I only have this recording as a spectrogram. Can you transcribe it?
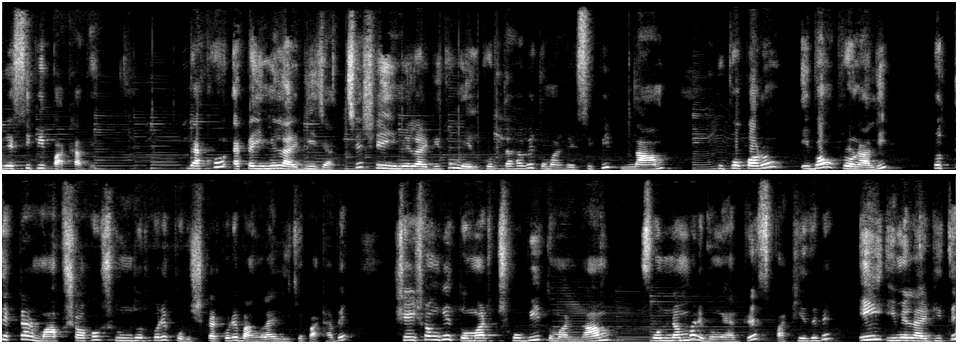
রেসিপি পাঠাবে। দেখো, একটা ইমেল আইডি যাচ্ছে। সেই ইমেল আইডিতে মেল করতে হবে তোমার রেসিপির নাম, উপকরণ এবং প্রণালী। প্রত্যেকটার মাপসহ সুন্দর করে পরিষ্কার করে বাংলায় লিখে পাঠাবে। সেই সঙ্গে তোমার ছবি, তোমার নাম ফোন নাম্বার এবং অ্যাড্রেস পাঠিয়ে দেবে। এই ইমেল আইডিতে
